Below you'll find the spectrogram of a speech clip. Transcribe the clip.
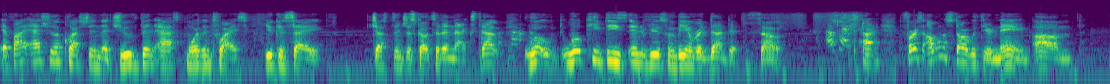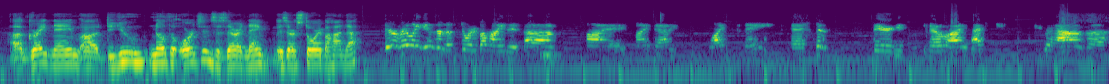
if I ask you a question that you've been asked more than twice, you can say, Justin, just go to the next. That we'll we'll keep these interviews from being redundant. So, okay. All right. First, I want to start with your name. Um, a great name. Uh, do you know the origins? Is there a name? Is there a story behind that? There really isn't a story behind it. Um, my my daddy liked the name, and there, is, you know, I actually do have a,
